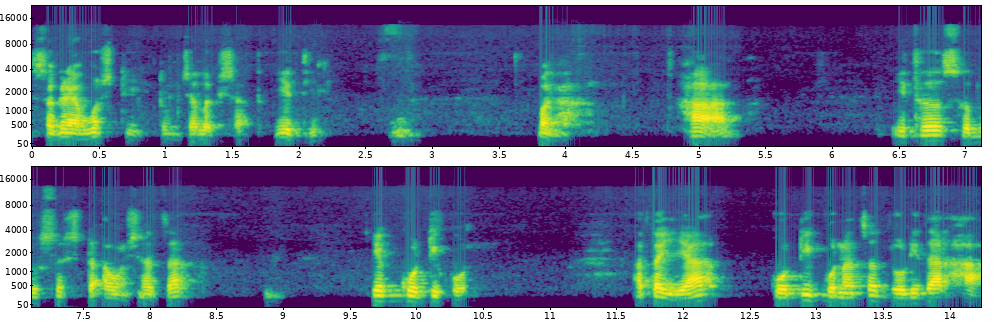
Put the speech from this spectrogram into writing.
सगळ्या गोष्टी तुमच्या लक्षात येतील. बघा हा इथं सदुसष्ट अंशाचा एक कोटी कोण आता या कोटी कोणाचा जोडीदार हा?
